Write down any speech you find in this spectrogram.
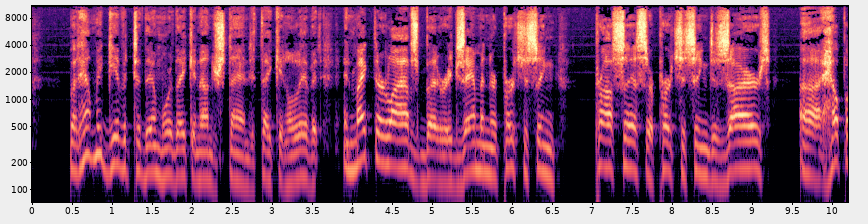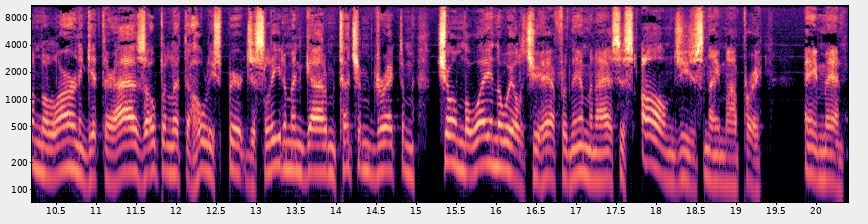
But help me give it to them where they can understand it, they can live it, and make their lives better. Examine their purchasing process, their purchasing desires, uh, help them to learn and get their eyes open. Let the Holy Spirit just lead them and guide them, touch them, direct them, show them the way and the will that you have for them. And I ask this all in Jesus' name, I pray. Amen.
